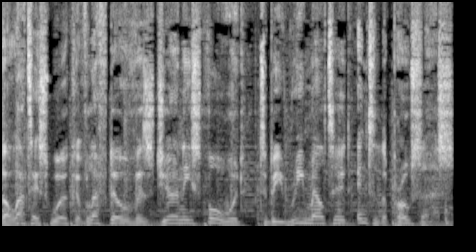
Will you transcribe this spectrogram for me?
The lattice work of leftovers journeys forward to be remelted into the process.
